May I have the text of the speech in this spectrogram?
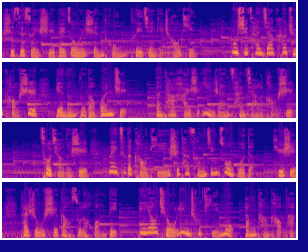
十四岁时被作为神童推荐给朝廷，不需参加科举考试便能得到官职，但他还是毅然参加了考试。凑巧的是，那次的考题是他曾经做过的，于是他如实告诉了皇帝。并要求另出题目当堂考他，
